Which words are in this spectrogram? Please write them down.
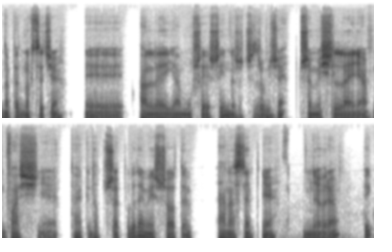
Na pewno chcecie. Yy, ale ja muszę jeszcze inne rzeczy zrobić, nie? Przemyślenia. Właśnie. Tak, dobrze. Pogadajmy jeszcze o tym. A następnie... Dobra. Pyk.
